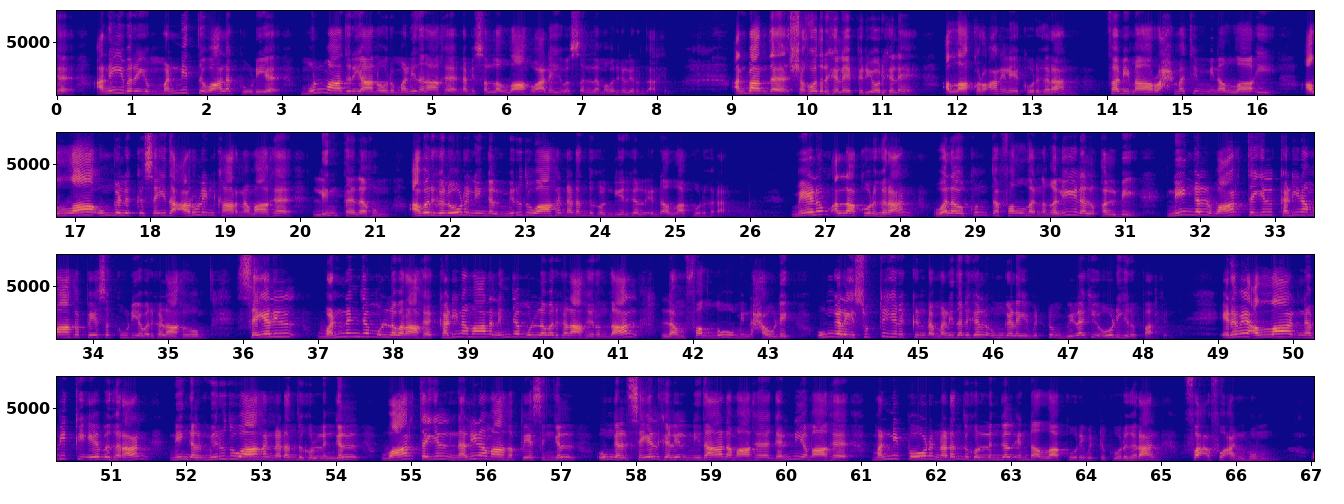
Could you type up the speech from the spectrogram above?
அனைவரையும் மன்னித்து வாழக்கூடிய முன்மாதிரியான ஒரு மனிதனாக நபி சொல்லல்லாஹு அலஹி வசல்லம் அவர்கள் இருந்தார்கள். அன்பார்ந்த சகோதரர்களே பெரியோர்களே அல்லாஹ் குரானிலே கூறுகிறான் ஃபபிமா ரஹ்மத்தின் மின் அல்லாஹி அல்லாஹ் உங்களுக்கு செய்த அருளின் காரணமாக லிந்தலகும் அவர்களோடு நீங்கள் மிருதுவாக நடந்து கொண்டீர்கள் என்று அல்லாஹ் கூறுகிறார் மேலும் அல்லாஹ் கூறுகிறான் வலவ் குந்த ஃபல்லன் கலீல் அல் கல்பி நீங்கள் வார்த்தையில் கடினமாக பேசக்கூடியவர்களாகவும் செயலில் வன்னெஞ்சம் உள்ளவராக கடினமான நெஞ்சம் உள்ளவர்களாக இருந்தால் லம் ஃபல்லூ மின் ஹவுலிக். உங்களை சுற்றி இருக்கின்ற மனிதர்கள் உங்களை விட்டும் விலகி ஓடியிருப்பார்கள். எனவே அல்லாஹ் நபிக்கு ஏவுகிறான் நீங்கள் மிருதுவாக நடந்து கொள்ளுங்கள் வார்த்தையில் நளினமாக பேசுங்கள் உங்கள் செயல்களில் நிதானமாக கண்ணியமாக மன்னிப்போடு நடந்து கொள்ளுங்கள் என்று அல்லாஹ் கூறிவிட்டு கூறுகிறான். ஃபு அன்ஹும்.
